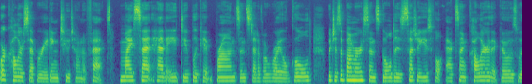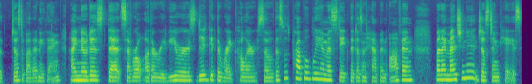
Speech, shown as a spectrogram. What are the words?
or color separating two-tone effects. My set had a duplicate bronze instead of a royal gold, which is a bummer since gold is such a useful accent color that goes with just about anything. I noticed that several other reviewers did get the right color, so this was probably a mistake that doesn't happen often, but I mention it just in case.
